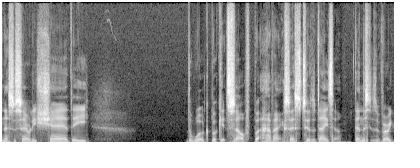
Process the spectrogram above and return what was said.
necessarily share the the workbook itself but have access to the data then this is a very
